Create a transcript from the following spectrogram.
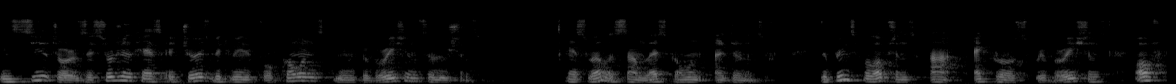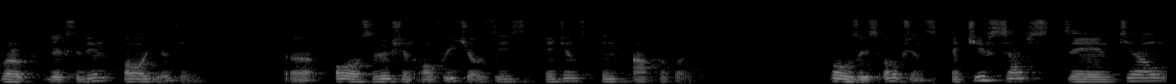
In theater, the surgeon has a choice between four common skin preparation solutions, as well as some less common alternatives. The principal options are aqueous preparations of chlorhexidine or iodine, uh, or solution of each of these agents in alcohol. All these options achieve substantial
